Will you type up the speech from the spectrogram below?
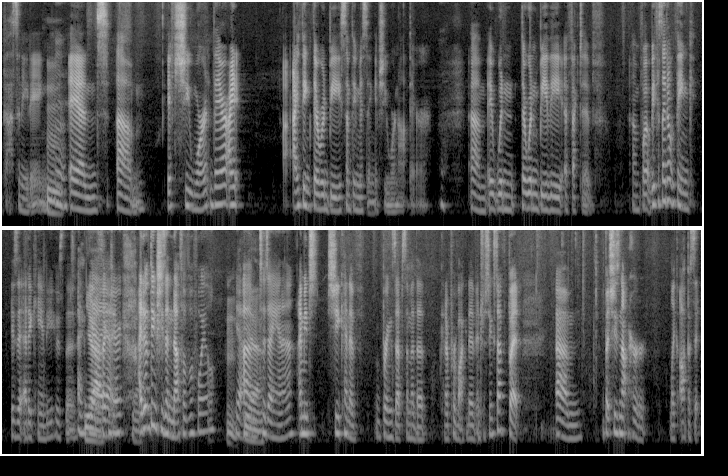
fascinating. And um, if she weren't there, I I think there would be something missing if she were not there. Um, it wouldn't there wouldn't be the effective um, foil because I don't think is it Etta Candy who's the Yeah. yeah, secretary. I don't think she's enough of a foil Yeah. um, Yeah. to Diana. I mean, sh- she kind of brings up some of the kind of provocative, interesting stuff, but um, but she's not her like opposite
